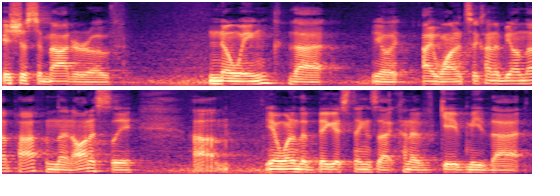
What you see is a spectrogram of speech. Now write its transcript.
it's just a matter of knowing that, you know, I wanted to kind of be on that path. And then honestly, um, you know, one of the biggest things that kind of gave me that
